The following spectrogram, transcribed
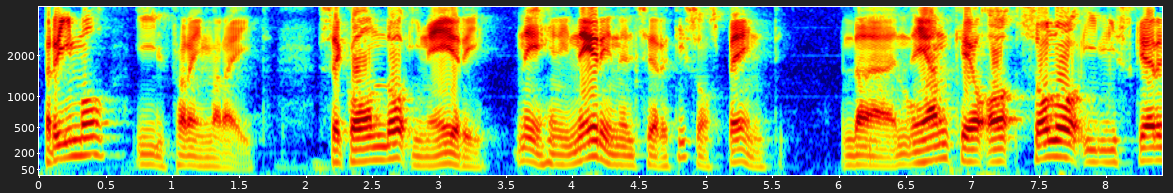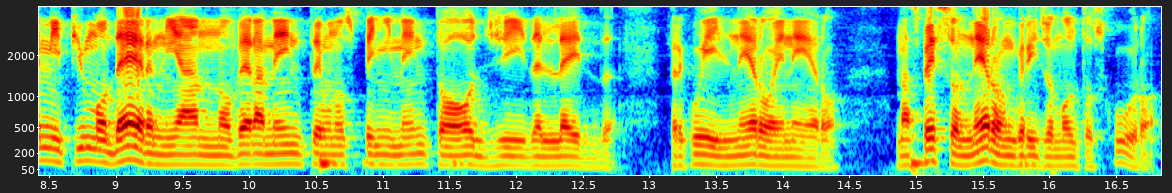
Primo, il frame rate. Secondo, i neri. Ne- I neri nel CRT sono spenti. Da- neanche ho- solo gli schermi più moderni hanno veramente uno spegnimento oggi del LED, per cui il nero è nero, ma spesso il nero è un grigio molto scuro.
